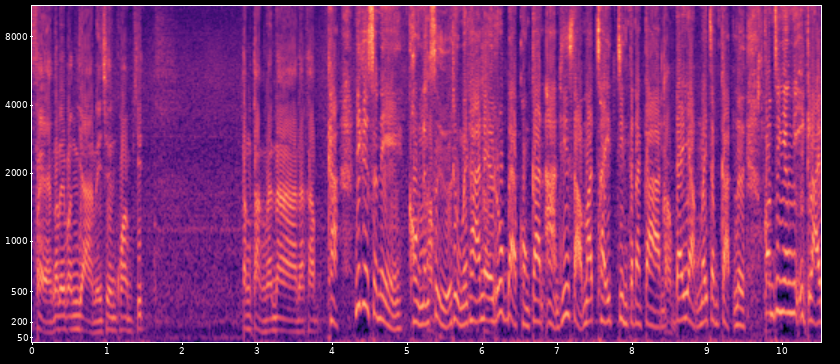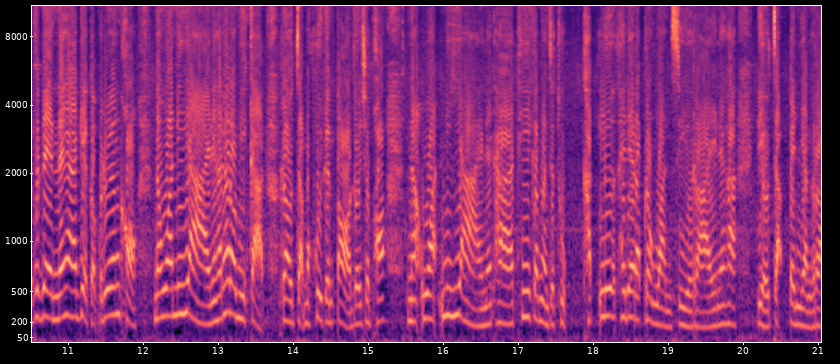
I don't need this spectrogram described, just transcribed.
แฝงอะไรบางอย่างในเชิงความคิด ต่างๆ นานานะครับ ค่ะ นี่คือเสน่ห์ของหนังสือถูกไหมคะ ในรูปแบบของการอ่านที่สามารถใช้จินตนาการครับได้อย่างไม่จำกัดเลย ความจริงยังมีอีกหลายประเด็นนะคะเกี่ยวกับเรื่องของนวนิยายนะคะถ้าเรามีโอกาสเราจะมาคุยกันต่อ โดยเฉพาะนวนิยายนะคะ ที่กำลังจะถูกคัดเลือกให้ได้รับรางวัลซีไรต์นะคะ เดี๋ยวจะเป็นอย่างไร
